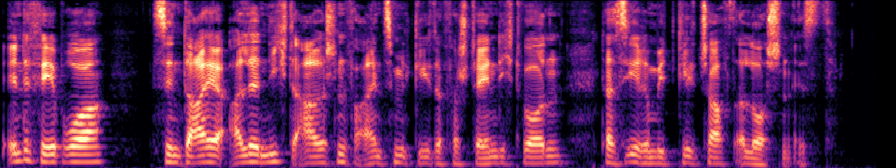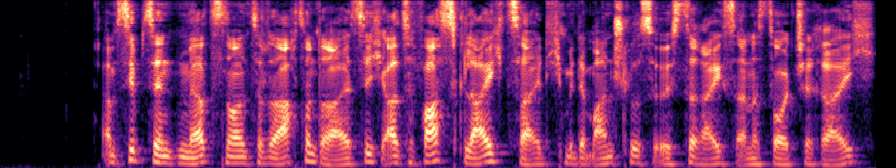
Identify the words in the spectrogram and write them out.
Ende Februar sind daher alle nicht-arischen Vereinsmitglieder verständigt worden, dass ihre Mitgliedschaft erloschen ist am 17. März 1938, also fast gleichzeitig mit dem Anschluss Österreichs an das Deutsche Reich,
